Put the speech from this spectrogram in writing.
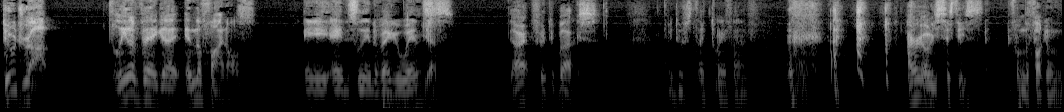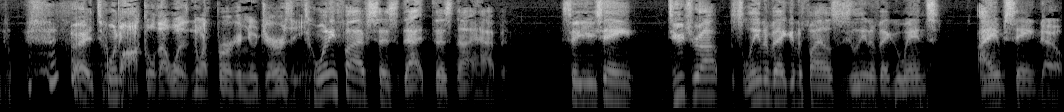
Doudrop, Zelina Vega in the finals. And, and Zelina Vega wins. Yes. All right, fifty bucks. Can we do like 25? I already owe 60s from the fucking All right, twenty. debacle that was North Bergen, New Jersey. 25 says that does not happen. So you're saying Doudrop, Zelina Vega in the finals, Zelina Vega wins. I am saying no.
